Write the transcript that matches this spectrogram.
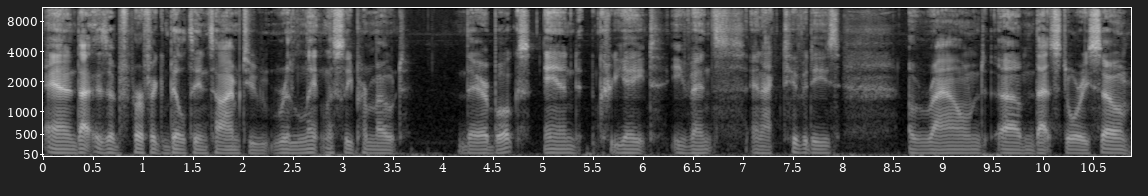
And that is a perfect built in time to relentlessly promote their books and create events and activities around um, that story. So,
